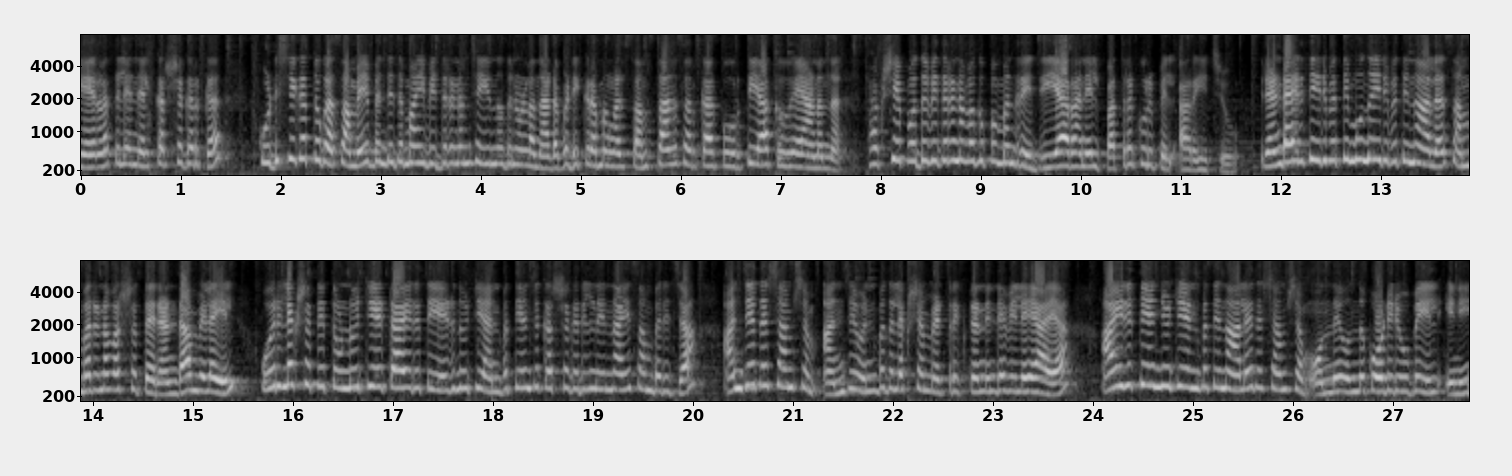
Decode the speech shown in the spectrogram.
കേരളത്തിലെ നെൽകർഷകർക്ക് കുടിശ്ശിക തുക സമയബന്ധിതമായി വിതരണം ചെയ്യുന്നതിനുള്ള നടപടിക്രമങ്ങൾ സംസ്ഥാന സർക്കാർ പൂർത്തിയാക്കുകയാണെന്ന് ഭക്ഷ്യ പൊതുവിതരണ വകുപ്പ് മന്ത്രി ജി ആർ അനിൽ പത്രക്കുറിപ്പിൽ അറിയിച്ചു. രണ്ടായിരത്തി ഇരുപത്തി മൂന്ന് ഇരുപത്തിനാല് സംഭരണ വർഷത്തെ രണ്ടാം വിളയിൽ ഒരു ലക്ഷത്തി തൊണ്ണൂറ്റി എട്ടായിരത്തി എഴുന്നൂറ്റി അൻപത്തി അഞ്ച് കർഷകരിൽ നിന്നായി സംഭരിച്ച അഞ്ച് ദശാംശം അഞ്ച് ഒൻപത് ലക്ഷം മെട്രിക് ടണ്ണിന്റെ വിലയായ ആയിരത്തി അഞ്ഞൂറ്റി എൺപത്തി നാല് ദശാംശം ഒന്ന് ഒന്ന് കോടി രൂപയിൽ ഇനി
